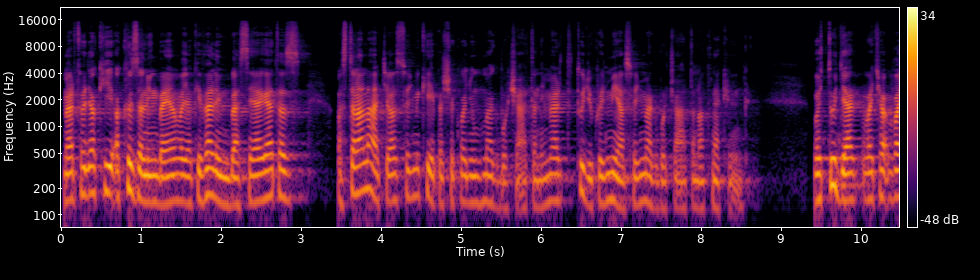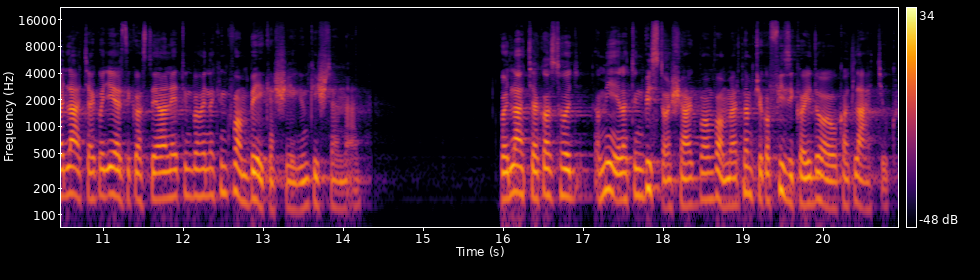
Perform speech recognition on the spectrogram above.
Mert hogy aki a közelünkben jön, vagy aki velünk beszélget, az, az talán látja azt, hogy mi képesek vagyunk megbocsátani, mert tudjuk, hogy mi az, hogy megbocsátanak nekünk. Vagy tudják, vagy, vagy látják, hogy érzik azt a jelenlétünkben, hogy nekünk van békességünk Istennel. Vagy látják azt, hogy a mi életünk biztonságban van, mert nem csak a fizikai dolgokat látjuk.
